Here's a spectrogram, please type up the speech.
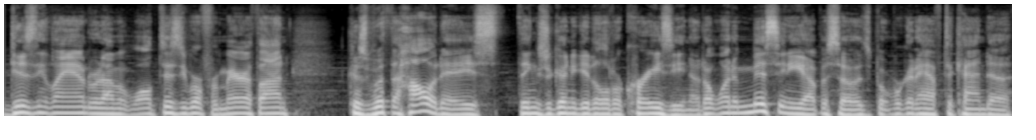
Disneyland, when I'm at Walt Disney World for marathon because with the holidays, things are going to get a little crazy and I don't want to miss any episodes, but we're going to have to kind of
